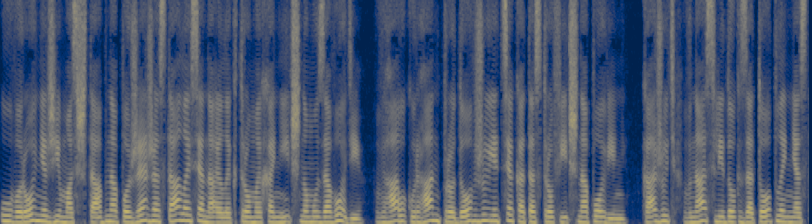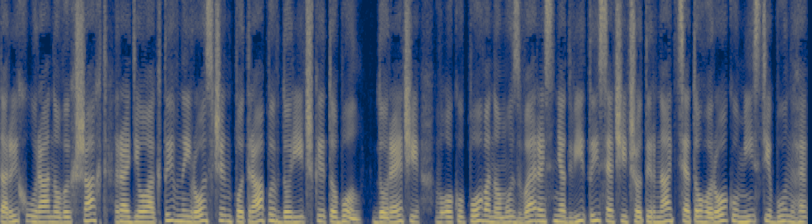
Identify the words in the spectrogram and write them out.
У Воронежі масштабна пожежа сталася на електромеханічному заводі. В Гаукурган продовжується катастрофічна повінь. Кажуть, внаслідок затоплення старих уранових шахт радіоактивний розчин потрапив до річки Тобол. До речі, в окупованому з вересня 2014 року місті Бунге,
